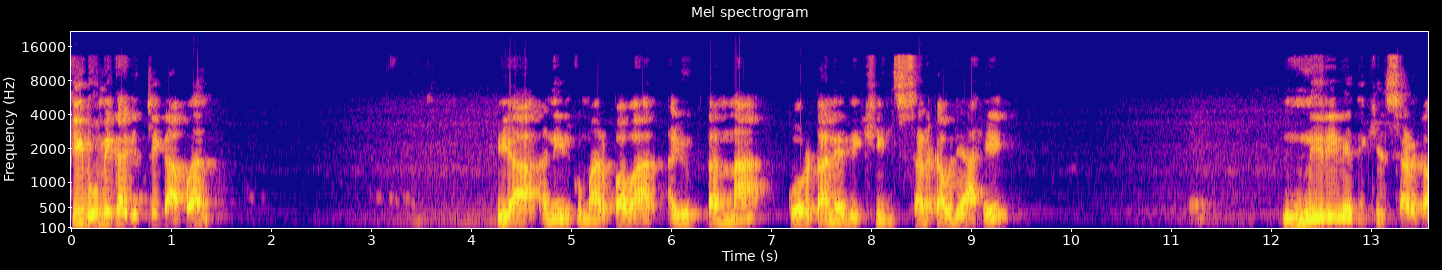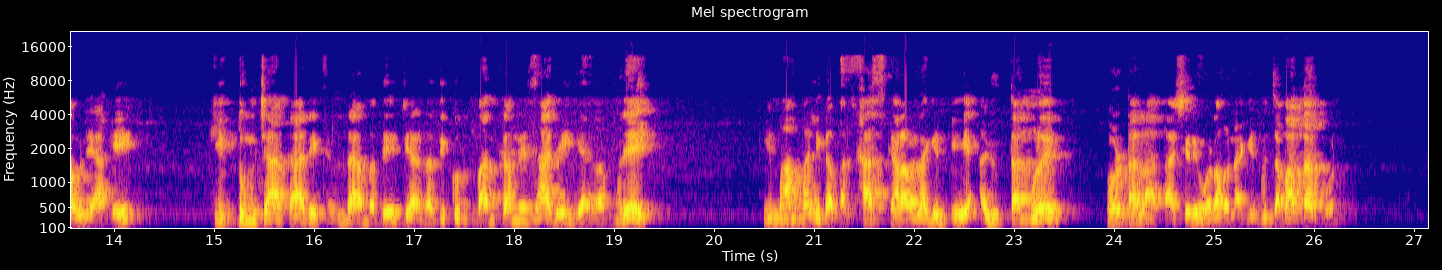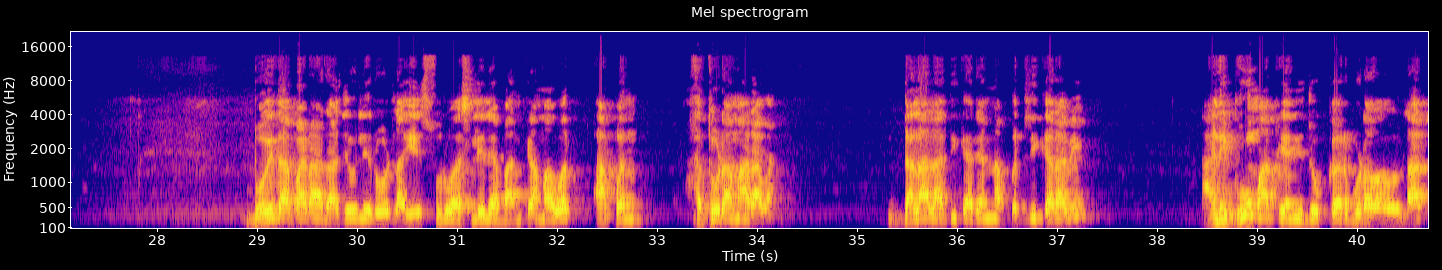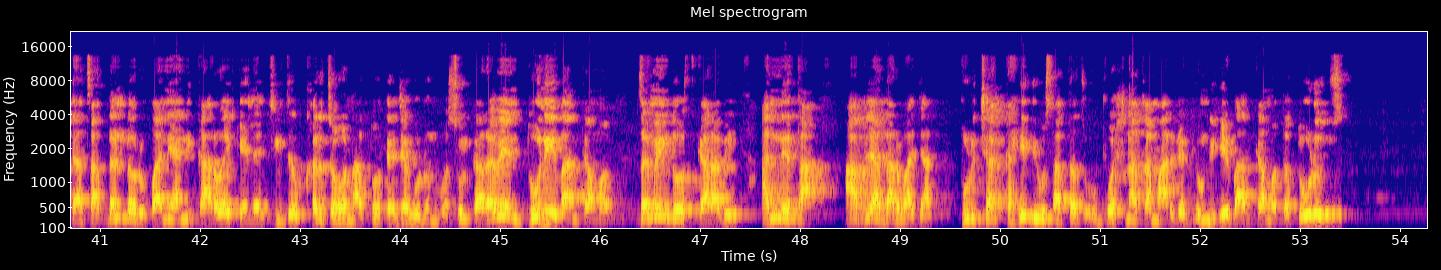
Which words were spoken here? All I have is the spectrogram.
ती भूमिका घेतली का आपण? या अनिल कुमार पवार आयुक्तांना कोर्टाने देखील सडकावले आहे. निरीने देखील सडकावले आहे की तुमच्या कार्यखंडामध्ये जे अनधिकृत बांधकामे झाले यामुळे ही महापालिका बरखास्त करावा लागेल हे आयुक्तांमुळे कोर्टाला ताशेरे ओढावं लागेल. मग जबाबदार कोण? बोयदापाडा राजवली रोडला हे सुरू असलेल्या बांधकामावर आपण हातोडा मारावा. दलाल अधिकाऱ्यांना बदली करावी. आणि भूमाफियाने जो कर बुडवला त्याचा दंड रूपाने आणि कारवाई केल्याची जो खर्च होणार तो त्याच्याकडून वसूल करावे. आणि दोन्ही बांधकामं जमीन दोस्त करावी. अन्यथा आपल्या दरवाजात पुढच्या काही दिवसातच उपोषणाचा मार्ग घेऊन हे बांधकामं तर तोडूच.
